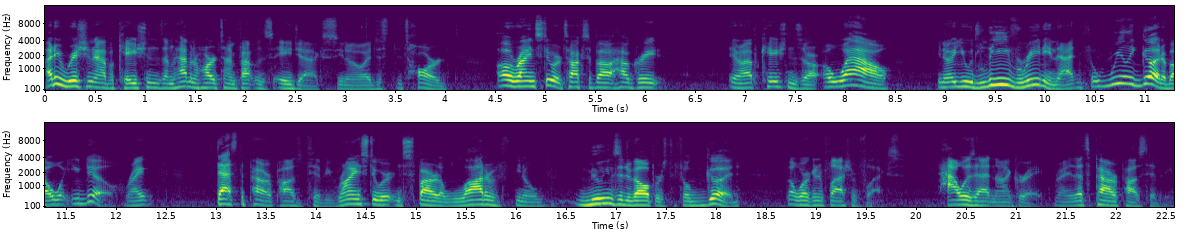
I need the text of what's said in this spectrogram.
I do rich in applications. I'm having a hard time fighting this Ajax. You know, I just, it's hard. Oh, Ryan Stewart talks about how great, you know, applications are. Oh, wow. You know, you would leave reading that and feel really good about what you do, right? That's the power of positivity. Ryan Stewart inspired a lot of, you know, millions of developers to feel good about working in Flash and Flex. How is that not great, right? That's the power of positivity.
